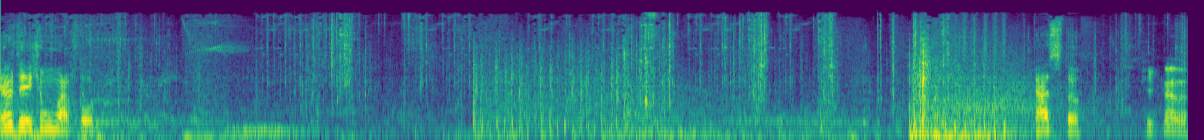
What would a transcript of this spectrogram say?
هلت یکی اون ور خورد دستا پیک نده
